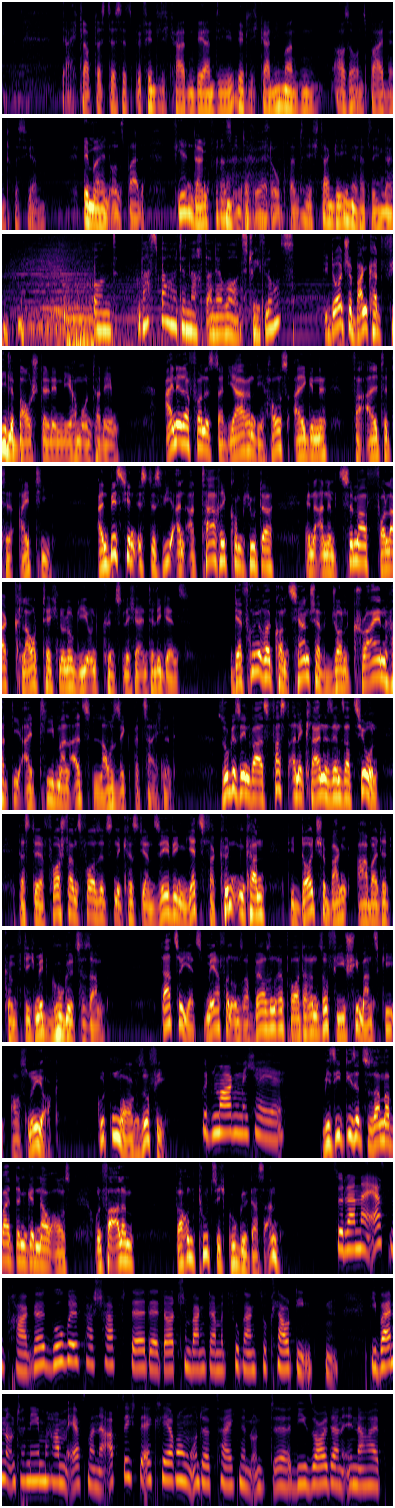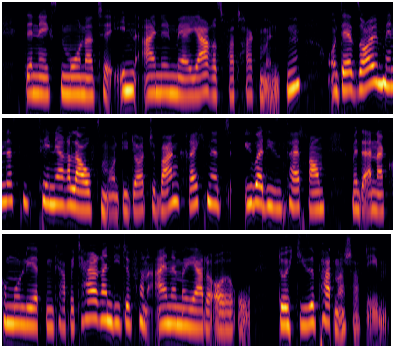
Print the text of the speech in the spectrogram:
Ja, ich glaube, dass das jetzt Befindlichkeiten wären, die wirklich gar niemanden außer uns beiden interessieren. Immerhin uns beide. Vielen Dank für das Interview, Herr Dobrindt. Ich danke Ihnen. Herzlichen Dank. Und was war heute Nacht an der Wall Street los? Die Deutsche Bank hat viele Baustellen in ihrem Unternehmen. Eine davon ist seit Jahren die hauseigene, veraltete IT. Ein bisschen ist es wie ein Atari-Computer in einem Zimmer voller Cloud-Technologie und künstlicher Intelligenz. Der frühere Konzernchef John Cryan hat die IT mal als lausig bezeichnet. So gesehen war es fast eine kleine Sensation, dass der Vorstandsvorsitzende Christian Sewing jetzt verkünden kann, die Deutsche Bank arbeitet künftig mit Google zusammen. Dazu jetzt mehr von unserer Börsenreporterin Sophie Schimanski aus New York. Guten Morgen, Sophie. Guten Morgen, Michael. Wie sieht diese Zusammenarbeit denn genau aus? Und vor allem, warum tut sich Google das an? Zu deiner ersten Frage. Google verschaffte der Deutschen Bank damit Zugang zu Cloud-Diensten. Die beiden Unternehmen haben erstmal eine Absichtserklärung unterzeichnet und äh, die soll dann innerhalb der nächsten Monate in einen Mehrjahresvertrag münden. Und der soll mindestens zehn Jahre laufen. Und die Deutsche Bank rechnet über diesen Zeitraum mit einer kumulierten Kapitalrendite von einer Milliarde Euro durch diese Partnerschaft eben.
